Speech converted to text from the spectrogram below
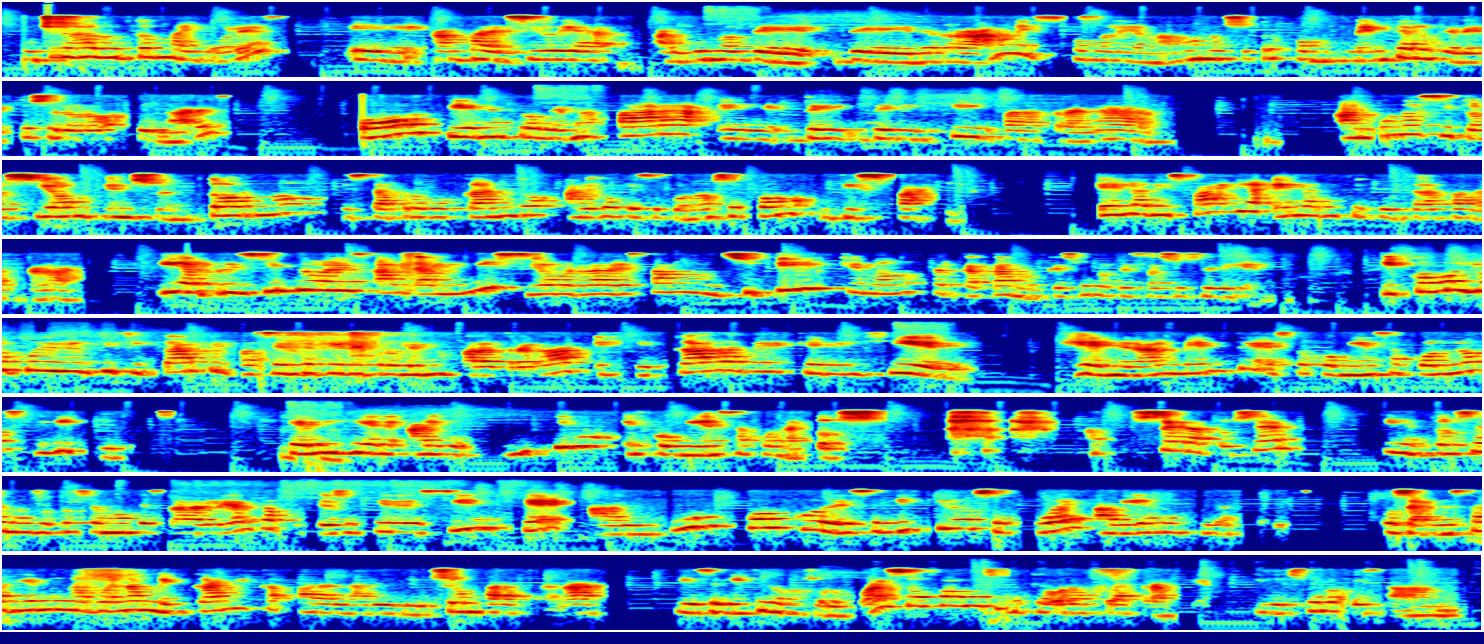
Muchos adultos mayores eh, han padecido ya algunos de, de derrames, como le llamamos nosotros comúnmente a los eventos cerebrovasculares, o tienen problemas para eh, de, para tragar. Alguna situación en su entorno está provocando algo que se conoce como disfagia. ¿Qué es la disfagia? Es la dificultad para tragar. Y al principio es, al, inicio, ¿verdad? Es tan sutil que no nos percatamos que eso es lo que está sucediendo. ¿Y cómo yo puedo identificar que el paciente tiene problemas para tragar? Es que cada vez que le ingiere, generalmente esto comienza con los líquidos que él ingiere algo íntimo, él comienza con la tos, a toser, a toser, y entonces nosotros tenemos que estar alerta porque eso quiere decir que algún poco de ese líquido se fue a vías respiratorias. O sea, no está viendo una buena mecánica para la dilución, para tragar. Y ese líquido no solo fue al esófago, sino que ahora fue a tráquea. Y eso es lo que está dando.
